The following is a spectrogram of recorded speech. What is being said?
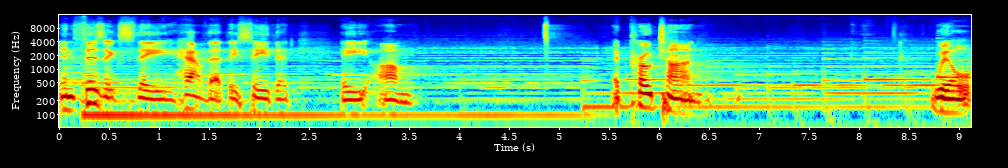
In physics, they have that. They say that a, um, a proton will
